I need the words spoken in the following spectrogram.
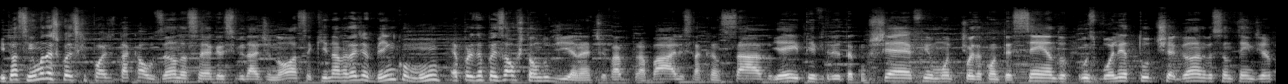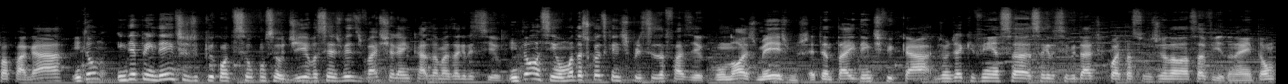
Então, assim, uma das coisas que pode estar tá causando essa agressividade nossa, que na verdade é bem comum, é, por exemplo, a exaustão do dia, né? Você vai pro trabalho, está cansado, e aí teve treta com o chefe, um monte de coisa acontecendo, os boletos tudo chegando, você não tem dinheiro para pagar. Então, independente do que aconteceu com o seu dia, você às vezes vai chegar em casa mais agressivo. Então, assim, uma das coisas que a gente precisa fazer com nós mesmos é tentar identificar de onde é que vem essa, essa agressividade que pode estar surgindo na nossa vida, né? Então,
